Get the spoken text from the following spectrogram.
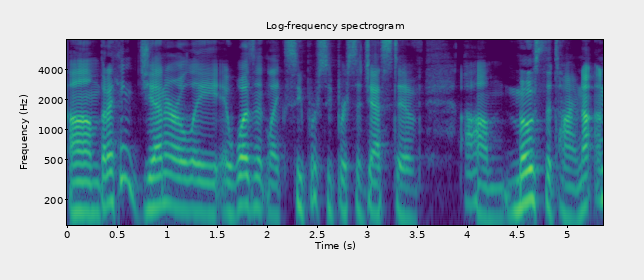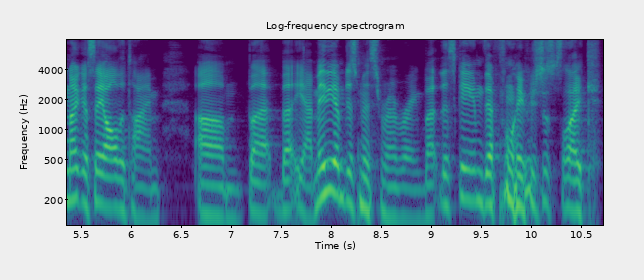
Um, but I think generally it wasn't like super super suggestive um, most of the time. Not I'm not gonna say all the time. Um, but but yeah, maybe I'm just misremembering. But this game definitely was just like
